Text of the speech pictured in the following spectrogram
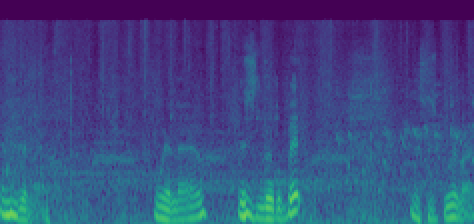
And Willow. Willow. This is a LittleBit. This is Willow.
